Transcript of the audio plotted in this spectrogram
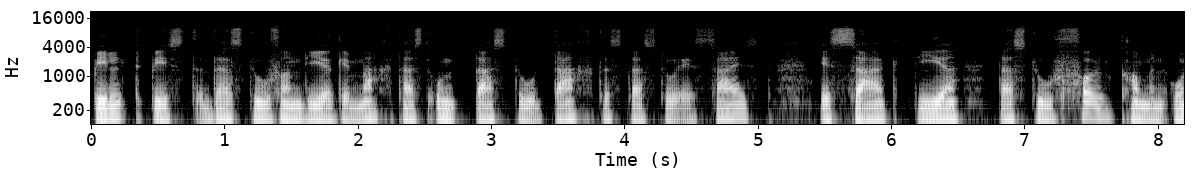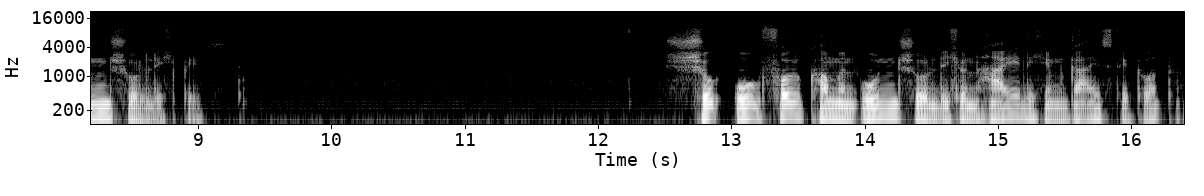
Bild bist, das du von dir gemacht hast und dass du dachtest, dass du es seist. Es sagt dir, dass du vollkommen unschuldig bist. Vollkommen unschuldig und heilig im Geiste Gottes.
